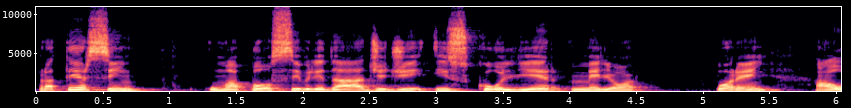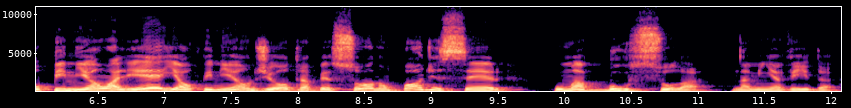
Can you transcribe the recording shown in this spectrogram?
para ter sim uma possibilidade de escolher melhor. Porém, a opinião alheia e a opinião de outra pessoa não pode ser uma bússola na minha vida.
